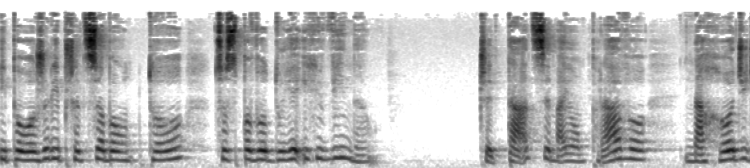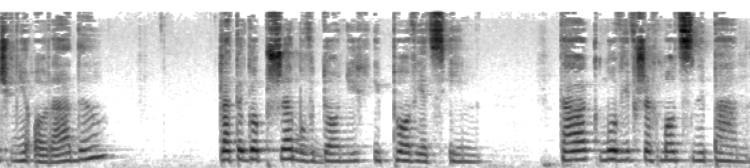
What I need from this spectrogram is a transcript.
i położyli przed sobą to, co spowoduje ich winę. Czy tacy mają prawo nachodzić mnie o radę? Dlatego przemów do nich i powiedz im: Tak mówi wszechmocny Pan.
